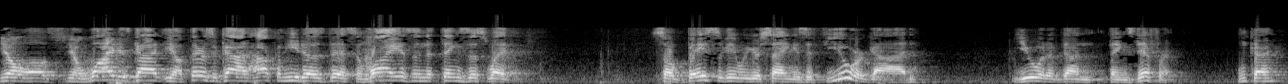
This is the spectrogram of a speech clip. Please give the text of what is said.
you know, well, you know, why does God, you know, if there's a God, how come He does this? And why isn't it things this way? So basically what you're saying is if you were God, you would have done things different. Okay.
